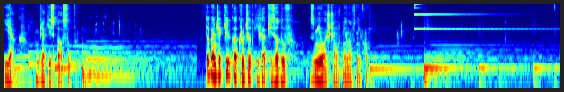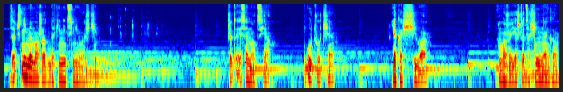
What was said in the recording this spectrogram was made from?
jak, w jaki sposób. To będzie kilka króciutkich epizodów z miłością w mianowniku. Zacznijmy może od definicji miłości. Czy to jest emocja, uczucie, jakaś siła, a może jeszcze coś innego?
